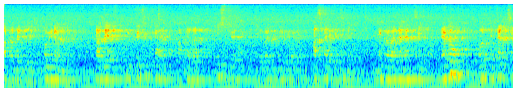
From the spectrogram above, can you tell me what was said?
আপনাদেরকে অভিনন্দন, তাদের উচ্চশিক্ষায় আপনারা নিশ্চয় ইউনিভার্সিটির উপরে আস্থা রেখেছিলেন ধন্যবাদ জানাচ্ছি এবং বলতে চাচ্ছি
